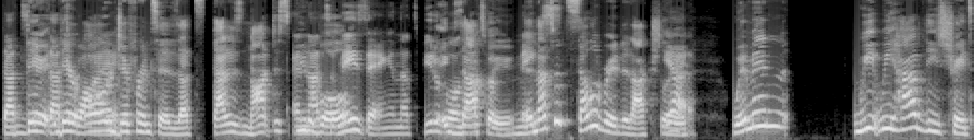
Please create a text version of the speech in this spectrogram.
That's there that's there why. are differences. That's that is not disputable. and that's amazing and that's beautiful. Exactly, and that's what makes, and that's what's celebrated. Actually, yeah. women we we have these traits.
